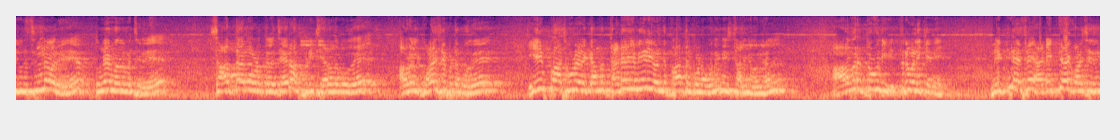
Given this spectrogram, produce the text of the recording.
இந்த சின்னவர் துணை முதலமைச்சர் சாத்தான்குளத்தில் சேராஸ்படி சேர்ந்த போது அவர்கள் கொலை செய்யப்பட்ட போது இ பாஸ் கூட எடுக்காம தடையை மீறி வந்து பார்த்து போன உதவி ஸ்டாலின் அவர்கள் அவர் தொகுதி திருவள்ளிக்கணி விக்னேஷை அடித்தே கொலை செய்து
